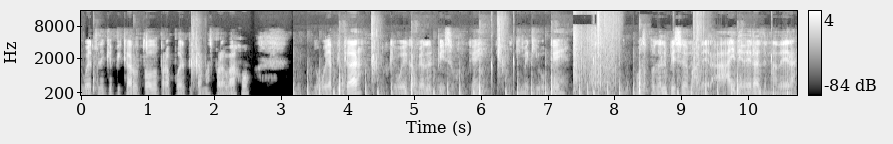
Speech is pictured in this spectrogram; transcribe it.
voy a tener que picarlo todo para poder picar más para abajo. Lo voy a picar, porque voy a cambiarle el piso, ¿ok? Aquí me equivoqué. Vamos a poner el piso de madera. Ay, de veras de madera.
